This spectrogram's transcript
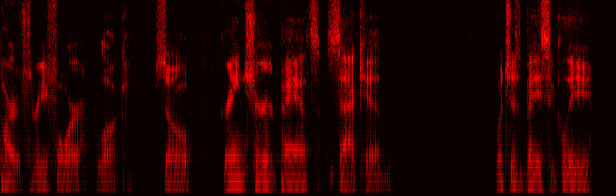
part three four look. So green shirt pants sack head which is basically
